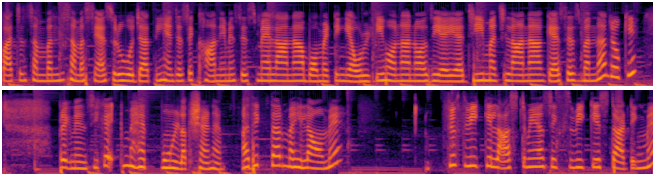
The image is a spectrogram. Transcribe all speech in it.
पाचन संबंधी समस्याएँ शुरू हो जाती हैं। जैसे खाने में से स्मेल आना वॉमिटिंग या उल्टी होना नोजिया या जी मचलाना गैसेस बनना, जो कि प्रेगनेंसी का एक महत्वपूर्ण लक्षण है। अधिकतर महिलाओं में फिफ्थ वीक के लास्ट में या सिक्स वीक के स्टार्टिंग में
